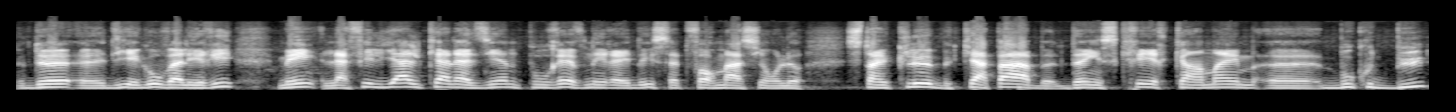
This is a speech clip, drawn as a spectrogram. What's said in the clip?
de Diego Valeri, mais la filiale canadienne pourrait venir aider cette formation-là. C'est un club capable d'inscrire quand même beaucoup de buts.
